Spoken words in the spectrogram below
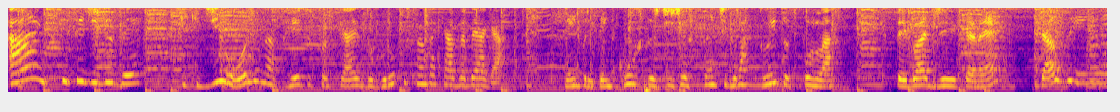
Ah, esqueci de dizer. Fique de olho nas redes sociais do Grupo Santa Casa BH. Sempre tem cursos de gestante gratuitos por lá. Pegou a dica, né? Tchauzinho!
